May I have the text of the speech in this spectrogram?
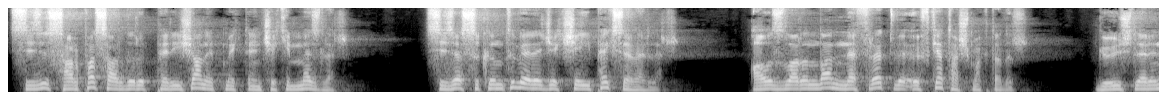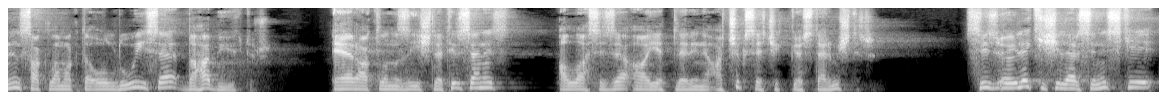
Sizi sarpa sardırıp perişan etmekten çekinmezler. Size sıkıntı verecek şeyi pek severler. Ağızlarından nefret ve öfke taşmaktadır. Göğüslerinin saklamakta olduğu ise daha büyüktür. Eğer aklınızı işletirseniz Allah size ayetlerini açık seçik göstermiştir. Siz öyle kişilersiniz ki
